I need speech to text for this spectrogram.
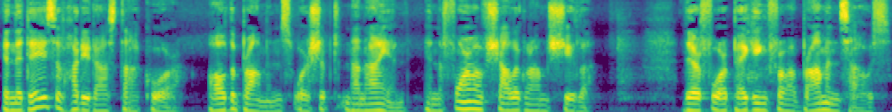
In the days of Haridas Thakur, all the Brahmins worshipped Narayan in the form of Shalagram Shila. Therefore, begging from a Brahmin's house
